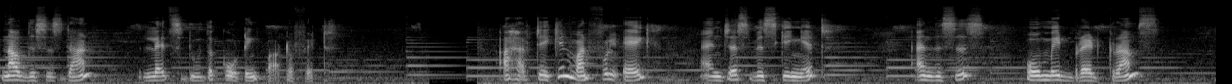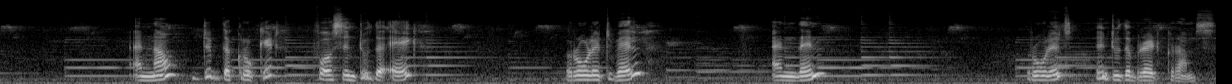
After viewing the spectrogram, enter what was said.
Now this is done. Let's do the coating part of it. I have taken one full egg and just whisking it. And this is homemade breadcrumbs. And now dip the croquette first into the egg. Roll it well. And then roll it into the breadcrumbs.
